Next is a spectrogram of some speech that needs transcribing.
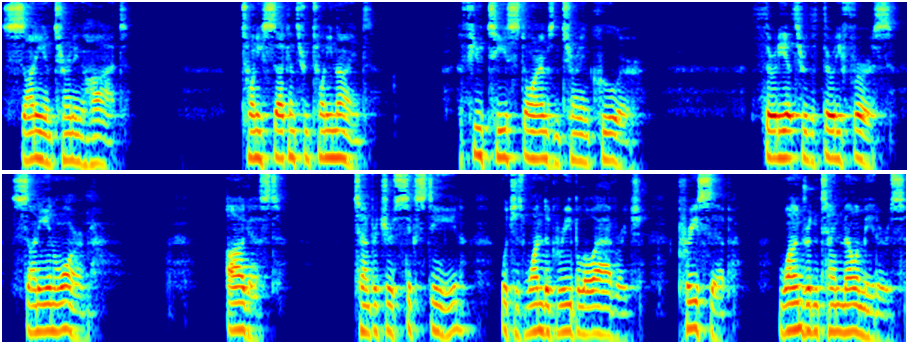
sunny and turning hot. 22nd through 29th, a few T storms and turning cooler. 30th through the 31st, sunny and warm. August, temperature 16, which is 1 degree below average. Precip, 110 millimeters,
